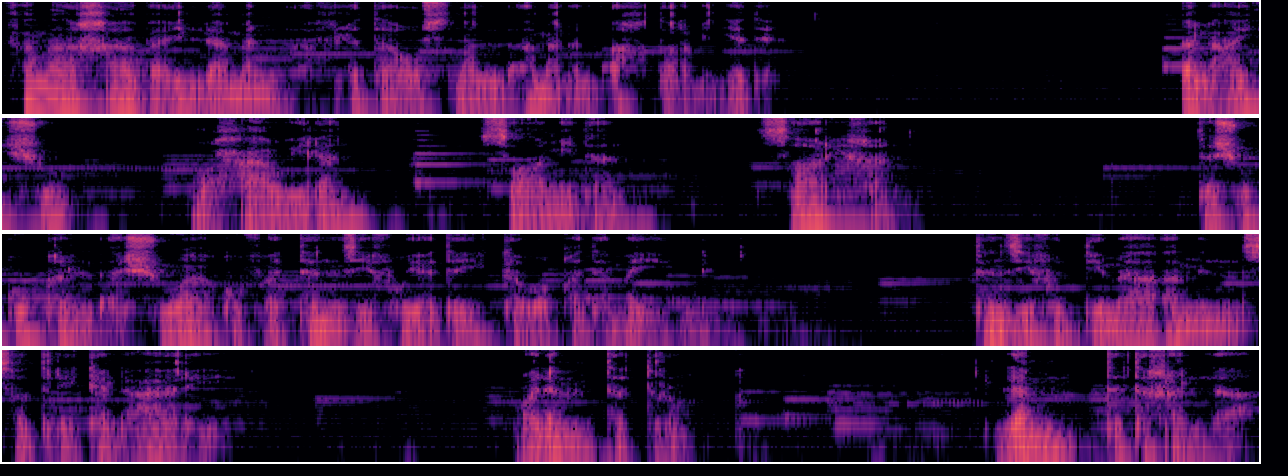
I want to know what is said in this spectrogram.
فما خاب إلا من أفلت غصن الأمل الأخضر من يده. العيش محاولا صامدا صارخا. تشكك الأشواك فتنزف يديك وقدميك. تنزف الدماء من صدرك العاري. ولم تترك لم تتخلى.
